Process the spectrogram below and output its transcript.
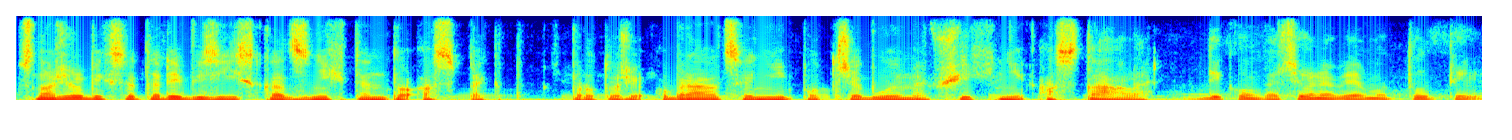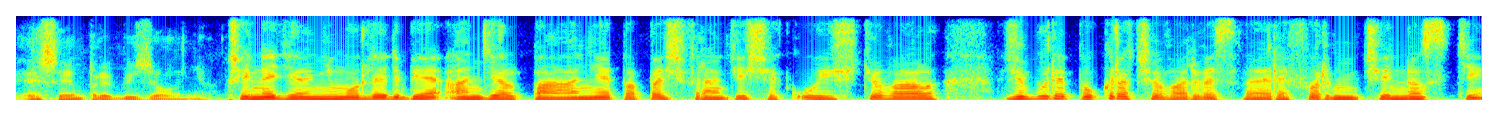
Snažil bych se tedy vyzískat z nich tento aspekt, protože obrácení potřebujeme všichni a stále. E Při nedělní modlitbě Anděl Páně papež František ujišťoval, že bude pokračovat ve své reformní činnosti.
